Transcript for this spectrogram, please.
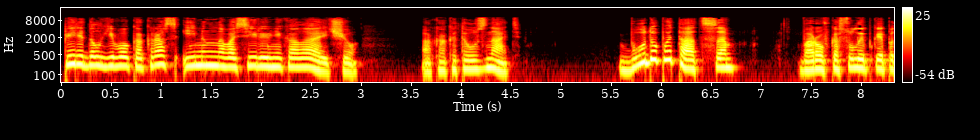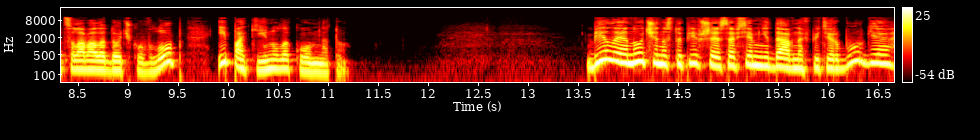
передал его как раз именно Василию Николаевичу. А как это узнать?» «Буду пытаться». Воровка с улыбкой поцеловала дочку в лоб и покинула комнату. Белые ночи, наступившие совсем недавно в Петербурге,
